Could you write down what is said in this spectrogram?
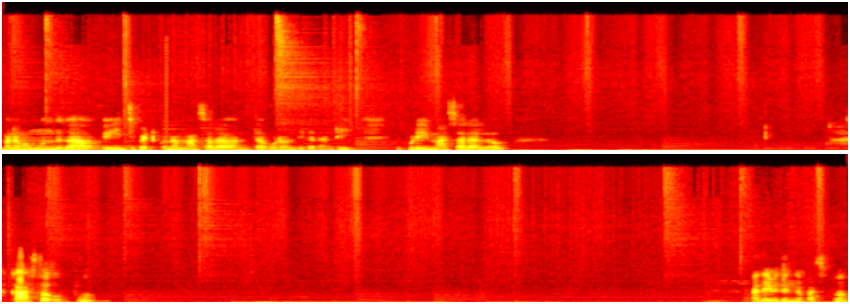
మనము ముందుగా వేయించి పెట్టుకున్న మసాలా అంతా కూడా ఉంది కదండి. ఇప్పుడు ఈ మసాలాలో కాస్త ఉప్పు అదేవిధంగా పసుపు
